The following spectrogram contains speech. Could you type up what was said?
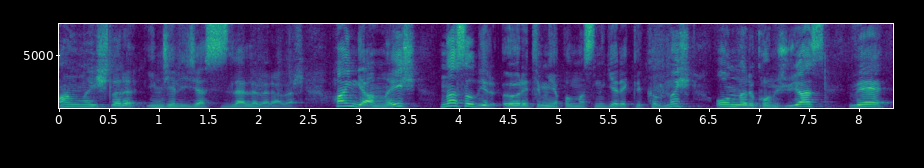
anlayışları inceleyeceğiz sizlerle beraber. Hangi anlayış nasıl bir öğretim yapılmasını gerekli kılmış onları konuşacağız ve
